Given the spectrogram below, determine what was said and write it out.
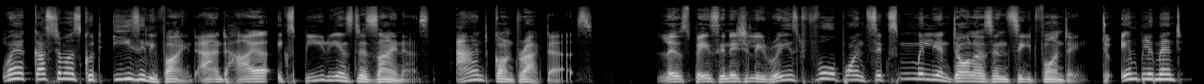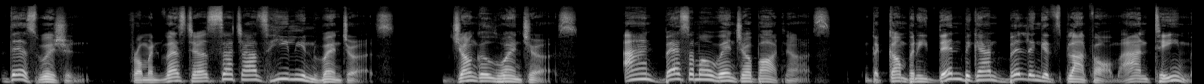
where customers could easily find and hire experienced designers and contractors. Livspace initially raised $4.6 million in seed funding to implement this vision from investors such as Helion Ventures, Jungle Ventures, and Bessemer Venture Partners. The company then began building its platform and team.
